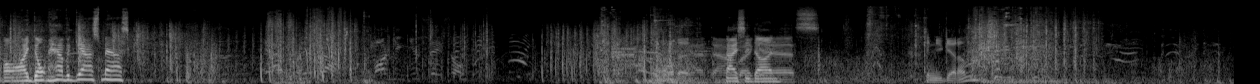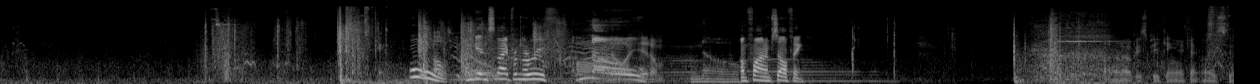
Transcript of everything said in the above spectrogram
circle. Oh, I don't have a gas mask. Marking you say so. Well done. Yeah, down Nicely done. Can you get him? Oh, I'm getting sniped from the roof. Oh, no. I hit him. No. I'm fine. I'm selfing. I don't know if he's speaking. I can't really see.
